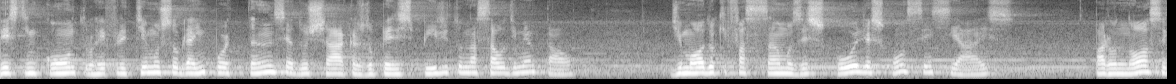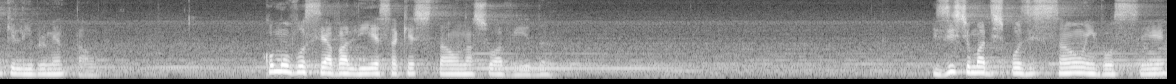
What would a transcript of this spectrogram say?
Neste encontro, refletimos sobre a importância dos chakras do perispírito na saúde mental, de modo que façamos escolhas conscienciais para o nosso equilíbrio mental. Como você avalia essa questão na sua vida? Existe uma disposição em você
